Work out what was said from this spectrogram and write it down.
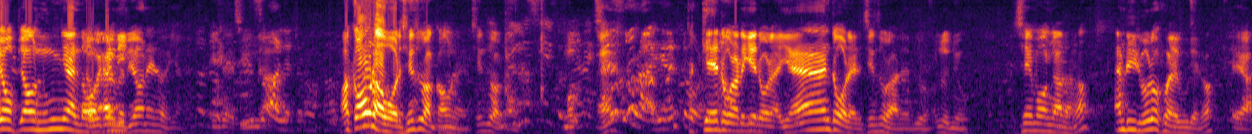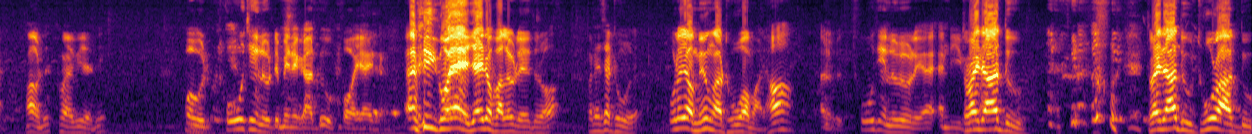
ပျော်ပျော်နူးညံ့တော့တော့အဲ့အဲ့ဒီဒီပြောနေတော့ရချင်းဆိုတာလည်းတော်တော်ကောင်းအကောင်းတာပေါ့တချင်းဆိုတာကောင်းတယ်ချင်းဆိုတာကောင်းတယ်မဟုတ်ဟမ်ဆိုတာရမ်းတော်တကယ်တော်တာတကယ်တော်တာအရန်တော်တယ်တချင်းဆိုတာလည်းပြောအဲ့လိုမျိုး အချင်းပေါင်းများတာနော် MD တို့တော့ခွဲဘူးတယ်နော်အဲ့ရဟုတ်လေခွဲပြီးတယ်လေ မဟုတ်ထိုးခြင်းလို့တမင်တကာသူ့ကိုခေါ်ရိုက်တယ် MD ခွဲရရိုက်တော့ဘာလုပ်လဲဆိုတော့ဘယ်နဲ့ချက်ထိုးလဲကိုလည်းရောက်မင်းငါထိုးရမှာလေဟာအဲ့လိုထိုးခြင်းလို့လို့လေအန်ဒီဒရိုက်တာသူဒရိုက်တာသူထိုးတာသူ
